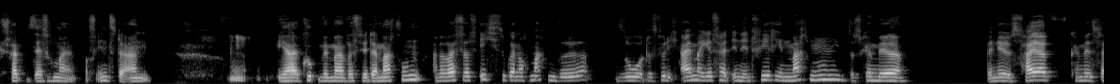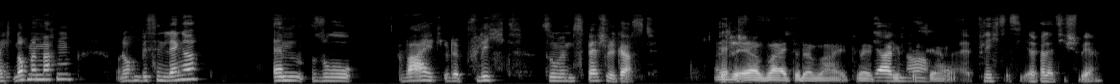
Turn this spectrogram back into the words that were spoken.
schreibt es einfach mal auf Insta an. Ja. Ja, gucken wir mal, was wir da machen. Aber weißt du, was ich sogar noch machen will? So, das würde ich einmal jetzt halt in den Ferien machen. Das können wir, wenn ihr das feiert, können wir das vielleicht nochmal machen. Und auch ein bisschen länger. Ähm, so Wahrheit oder Pflicht, so mit einem Special Gast. Also eher weit oder weit, weil Ja, Pflicht genau. ist ja, Äh, Pflicht ist hier relativ schwer.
